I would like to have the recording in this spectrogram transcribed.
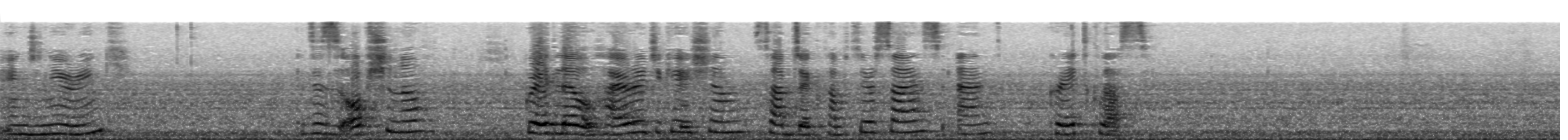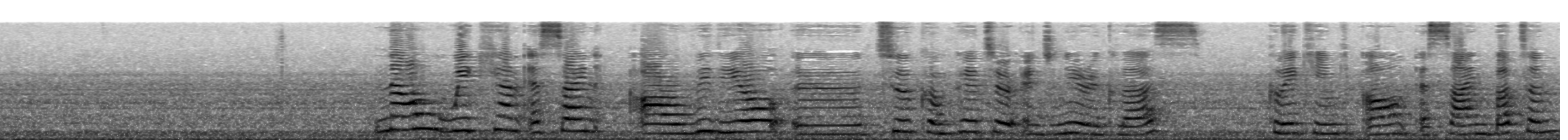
engineering it is optional grade level higher education, subject computer science and create class. Now we can assign our video uh, to computer engineering class clicking on assign button.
